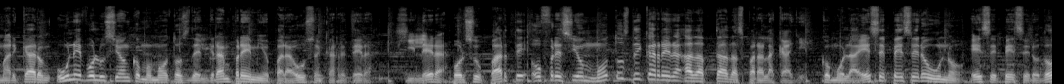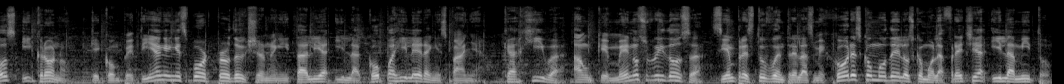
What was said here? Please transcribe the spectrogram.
marcaron una evolución como motos del Gran Premio para uso en carretera. Gilera, por su parte, ofreció motos de carrera adaptadas para la calle, como la SP01, SP02 y Chrono, que competían en Sport Production en Italia y la Copa Gilera en España. Cajiva, aunque menos ruidosa, siempre estuvo entre las mejores con modelos como la Freccia y la Mito.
